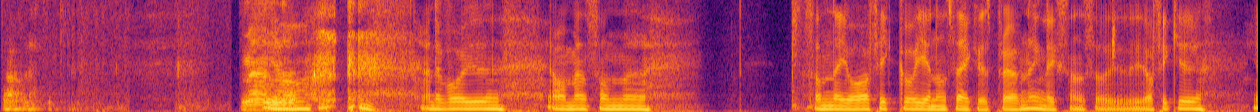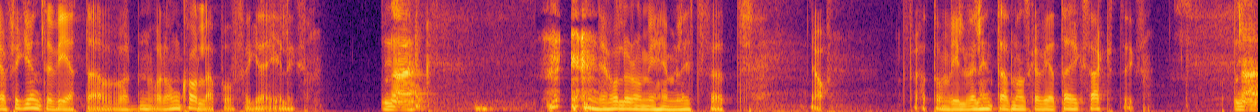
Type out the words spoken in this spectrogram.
Jag vet inte. Men, eh, Ja. ja, det var ju, ja men som, eh, som när jag fick gå igenom säkerhetsprövning liksom, så jag fick ju, jag fick ju inte veta vad, vad de kollar på för grejer liksom. nej. Det håller de ju hemligt för att, ja, för att de vill väl inte att man ska veta exakt liksom. Nej.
